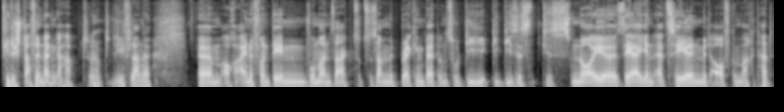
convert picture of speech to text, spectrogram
viele Staffeln dann gehabt und lief lange. Ähm, auch eine von denen, wo man sagt, so zusammen mit Breaking Bad und so, die, die dieses, dieses neue Serienerzählen mit aufgemacht hat.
